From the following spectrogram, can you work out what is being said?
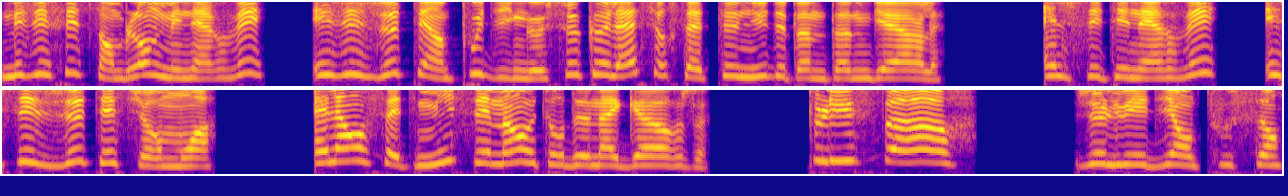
Mais j'ai fait semblant de m'énerver et j'ai jeté un pudding au chocolat sur sa tenue de pom-pom girl. Elle s'est énervée et s'est jetée sur moi. Elle a en fait mis ses mains autour de ma gorge. Plus fort Je lui ai dit en toussant.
